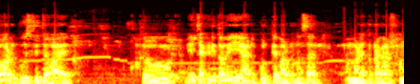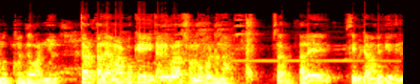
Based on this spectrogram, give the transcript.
আবার ঘুষ দিতে হয় তো এই চাকরি তো আমি আর করতে পারব না, স্যার। আমার এত টাকার সামর্থ্য দেওয়ার নেই। স্যার, তাহলে আমার পক্ষে এই চাকরি করা সম্ভব হলো না। স্যার, তাহলে সিভিটা আমাকে দিয়ে দিন।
